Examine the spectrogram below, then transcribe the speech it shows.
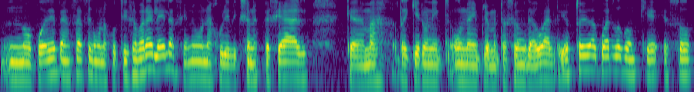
no puede pensarse como una justicia paralela, sino una jurisdicción especial que además requiere una, implementación gradual. Yo estoy de acuerdo con que eso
